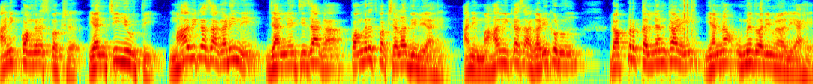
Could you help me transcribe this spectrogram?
आणि काँग्रेस पक्ष यांची युती. महाविकास आघाडीने जालन्याची जागा काँग्रेस पक्षाला दिली आहे. आणि महाविकास आघाडीकडून डॉक्टर कल्याण काळे यांना उमेदवारी मिळाली आहे.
